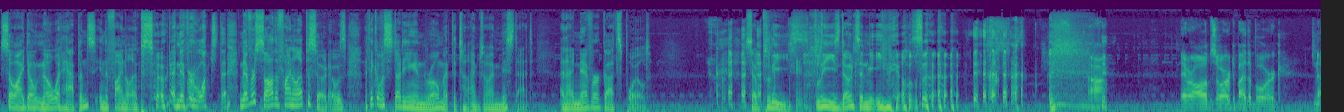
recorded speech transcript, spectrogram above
so I don't know what happens in the final episode. I never watched, the, never saw the final episode. I was, I think I was studying in Rome at the time, so I missed that, and I never got spoiled. So please, please don't send me emails. Ah. They were all absorbed by the Borg. No.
